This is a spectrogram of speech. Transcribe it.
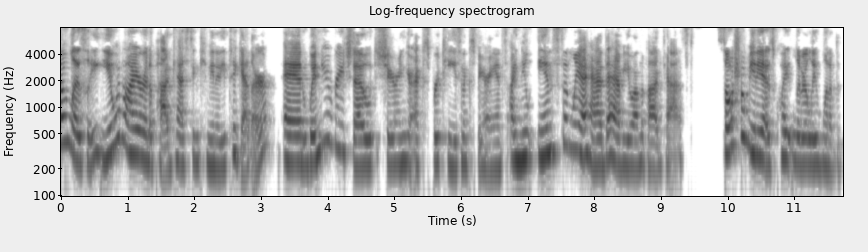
So, Leslie, you and I are in a podcasting community together. And when you reached out sharing your expertise and experience, I knew instantly I had to have you on the podcast. Social media is quite literally one of the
